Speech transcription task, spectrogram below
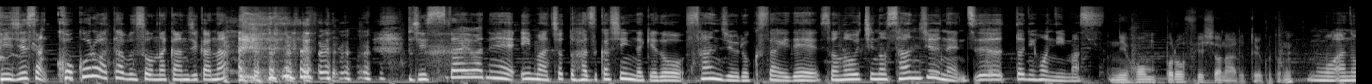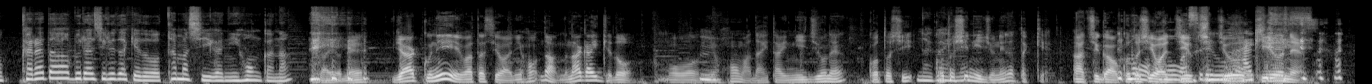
美獣さん心は多分そんな感じかな。実際はね今ちょっと恥ずかしいんだけど36歳でそのうちの30年ずっと日本にいます。日本プロフェッショナルということね。もうあの体はブラジルだけど魂が日本かな。だよね。逆に私は日本だ。長いけどもううん日本は大体20年。今年、長いね。今年20年だったっけ？あ違う。今年はもうもう忘れる19年今年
